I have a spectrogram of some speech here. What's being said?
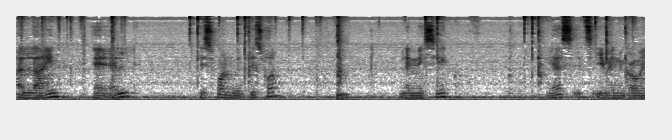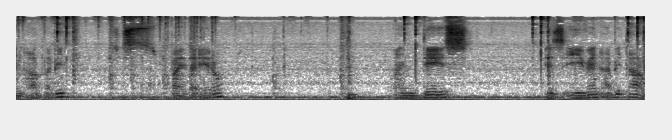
Align AL this one with this one. Let me see. Yes it's even going up a bit just by the arrow and this is even a bit out.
